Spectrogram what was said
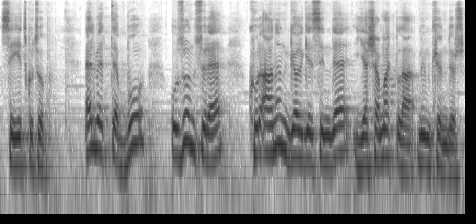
Seyyid Kutup. Elbette bu uzun süre Kur'an'ın gölgesinde yaşamakla mümkündür.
